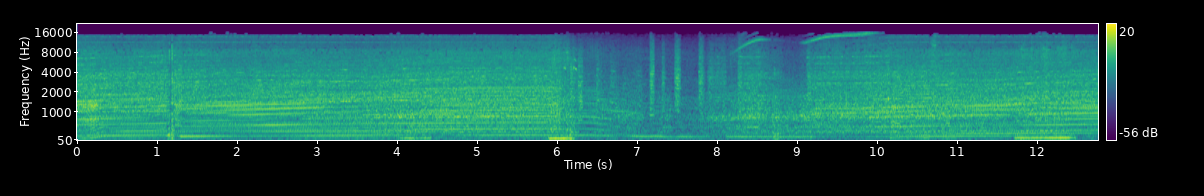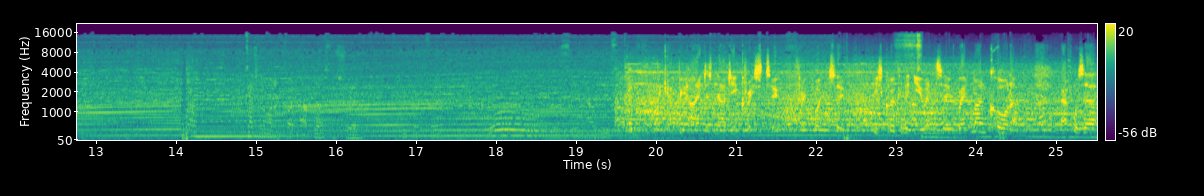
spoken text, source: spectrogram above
Alright. Catching one in front up, that's for sure. The gap behind has now decreased to 3.2. He's quicker than you into Redman corner. That was a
